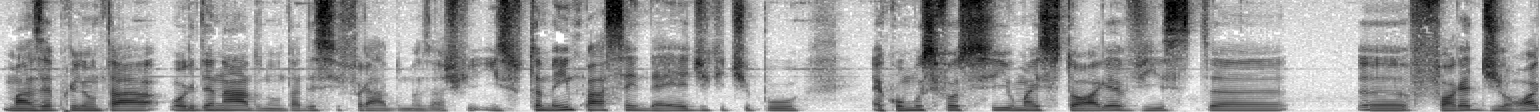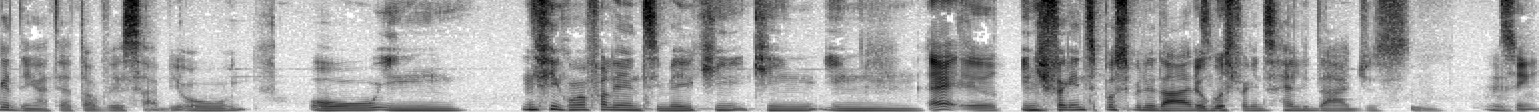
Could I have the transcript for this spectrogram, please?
mas é porque ele não está ordenado, não está decifrado, mas acho que isso também passa a ideia de que tipo é como se fosse uma história vista uh, fora de ordem até talvez, sabe? Ou ou em enfim, como eu falei antes, meio que, que em, em, é, eu, em diferentes possibilidades, gost... em diferentes realidades. Sim.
